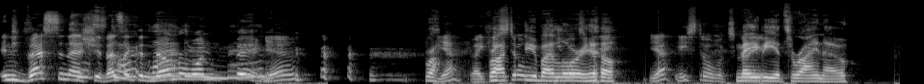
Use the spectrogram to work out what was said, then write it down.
invest in that Just shit. That's like the number one man. thing. yeah, Bro- yeah. Like Brought still, to you by he looks L'Oreal. Yeah, he still looks great. Maybe it's Rhino.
